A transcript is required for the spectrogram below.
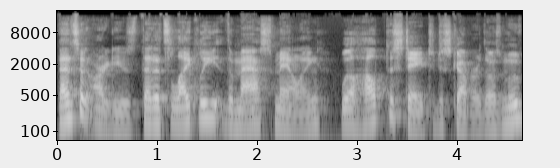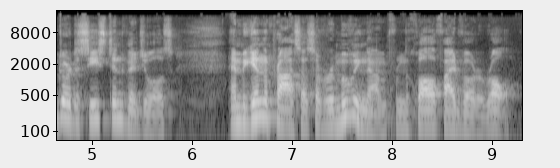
Benson argues that it's likely the mass mailing will help the state to discover those moved or deceased individuals and begin the process of removing them from the qualified voter roll.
